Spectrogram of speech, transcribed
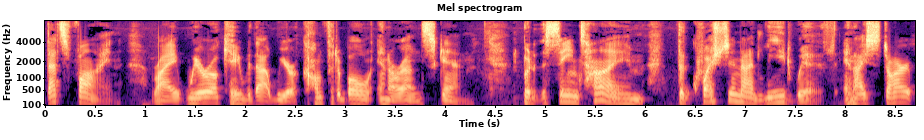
That's fine, right? We're okay with that. We are comfortable in our own skin. But at the same time, the question I lead with, and I start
